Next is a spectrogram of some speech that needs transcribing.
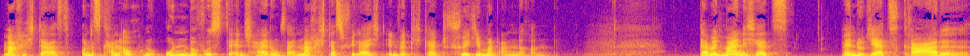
mache ich das und es kann auch eine unbewusste Entscheidung sein, mache ich das vielleicht in Wirklichkeit für jemand anderen. Damit meine ich jetzt, wenn du jetzt gerade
